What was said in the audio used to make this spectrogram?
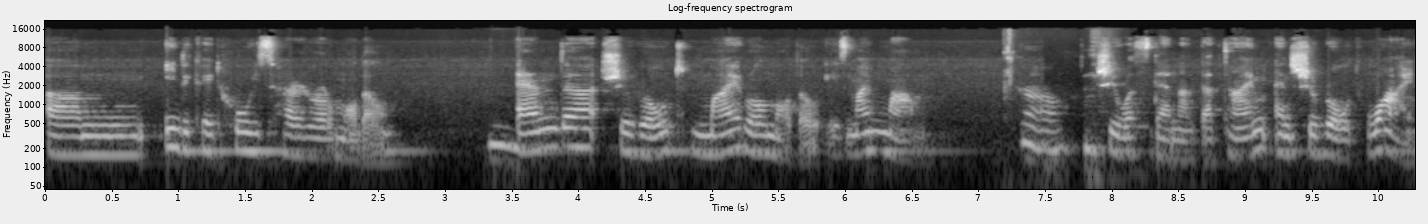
um, indicate who is her role model. Mm. And uh, she wrote, My role model is my mom. Oh. She was 10 at that time, and she wrote, Why?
